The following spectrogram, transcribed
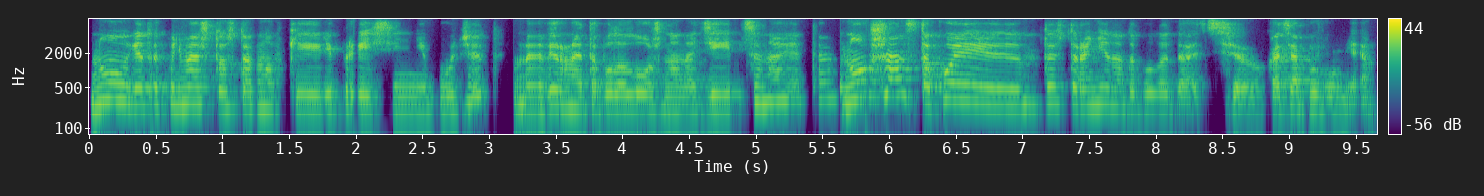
Ну, я так понимаю, что остановки репрессий не будет. Наверное, это было ложно надеяться на это. Но шанс такой той стороне надо было дать, хотя бы в уме.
